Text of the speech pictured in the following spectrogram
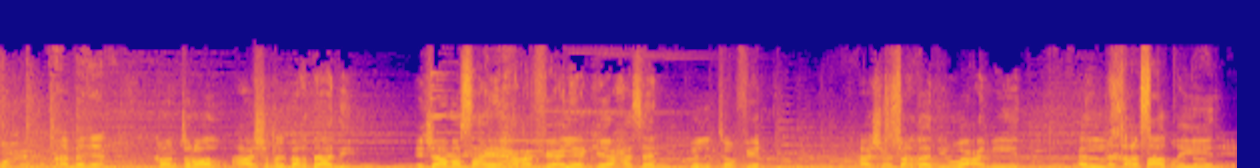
مو حلو. ابدا. كنترول هاشم البغدادي. إجابة صحيحة عفي عليك يا حسن كل التوفيق. هاشم البغدادي هو عميد الخطاطين.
